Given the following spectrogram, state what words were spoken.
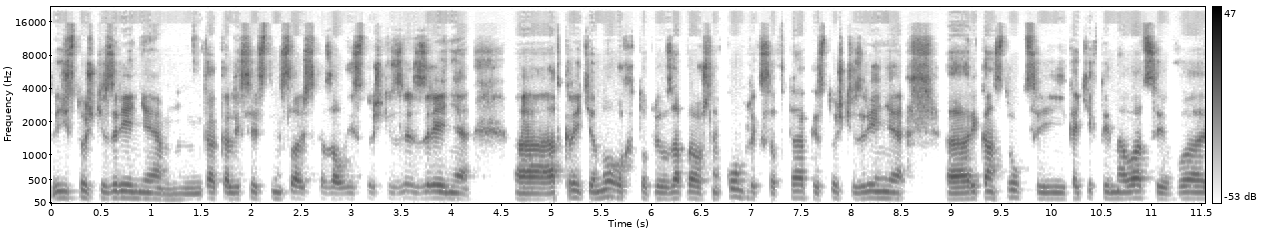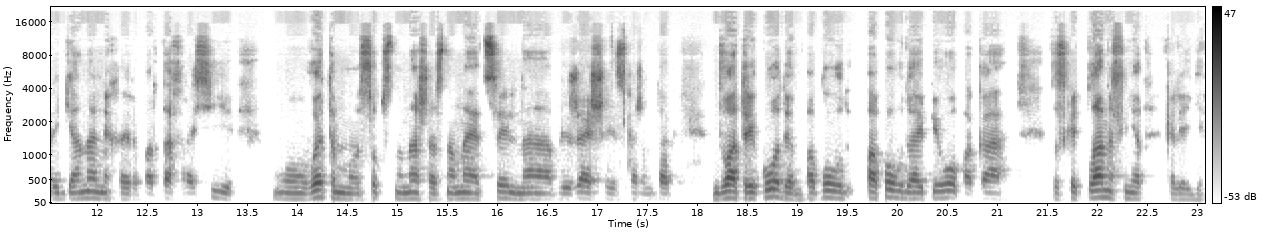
и с точки зрения, как Алексей Станиславович сказал, и с точки зрения а, открытия новых топливозаправочных комплексов, так и с точки зрения а, реконструкции и каких-то инноваций в региональных аэропортах России. В этом, собственно, наша основная цель на ближайшие, скажем так, 2-3 года. По поводу, по поводу IPO пока, так сказать, планов нет, коллеги.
